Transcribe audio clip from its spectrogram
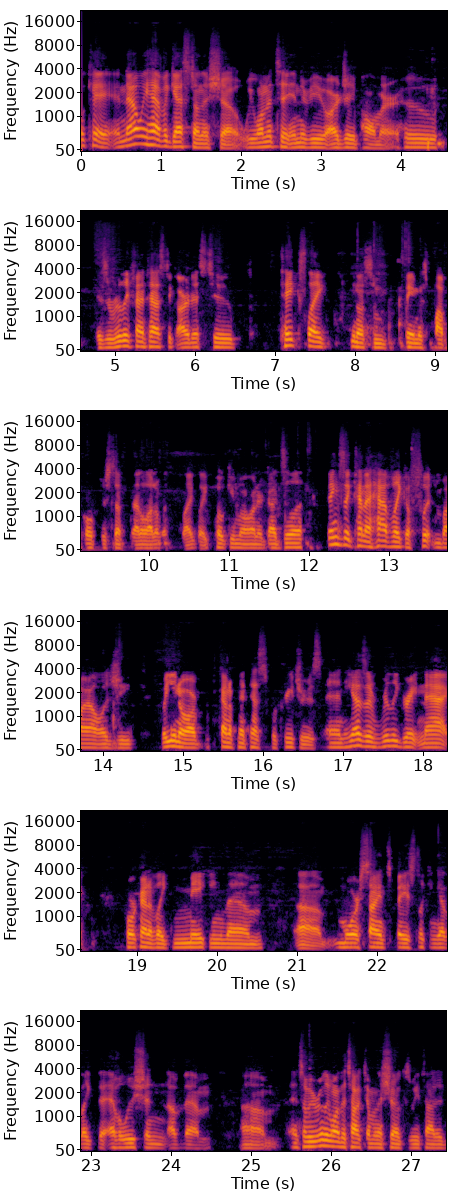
Okay, and now we have a guest on the show. We wanted to interview RJ Palmer, who is a really fantastic artist who takes like you know some famous pop culture stuff that a lot of us like, like Pokemon or Godzilla, things that kind of have like a foot in biology, but you know are kind of fantastical creatures. And he has a really great knack for kind of like making them um, more science based, looking at like the evolution of them um, and so we really wanted to talk to him on the show because we thought it,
